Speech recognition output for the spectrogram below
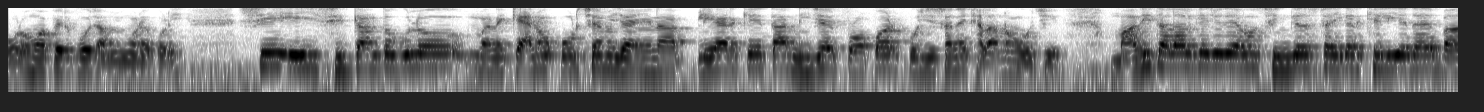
বড় মাপের কোচ আমি মনে করি। সে এই সিদ্ধান্তগুলো মানে কেন করছে আমি জানি না। প্লেয়ারকে তার নিজের প্রপার পজিশনে খেলানো উচিত। মাদি তালালকে যদি এখন সিঙ্গেল স্ট্রাইকার খেলিয়ে দেয় বা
